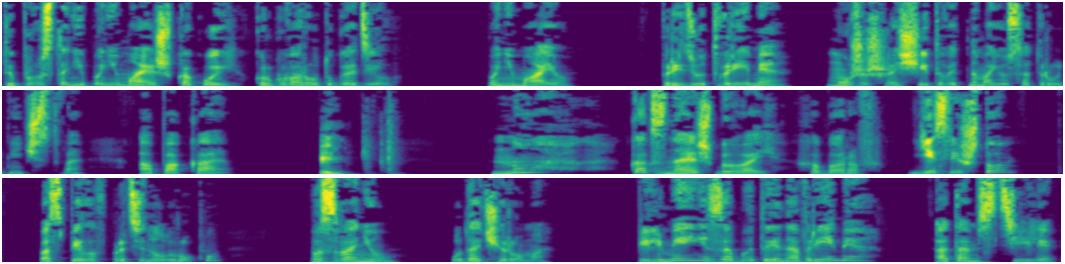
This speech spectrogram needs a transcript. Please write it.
Ты просто не понимаешь, в какой круговорот угодил. Понимаю. Придет время, можешь рассчитывать на мое сотрудничество. А пока... ну, как знаешь, бывай, Хабаров. Если что... Поспелов протянул руку. Позвоню. Удачи, Рома. Пельмени, забытые на время, Отомстили.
